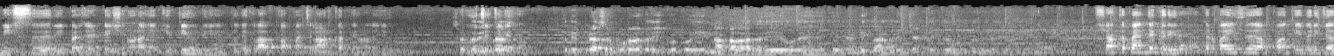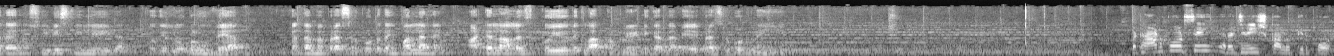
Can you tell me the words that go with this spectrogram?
ਮਿਸ ਰਿਪਰੈਜ਼ੈਂਟੇਸ਼ਨ ਉਹਨਾਂ ਨੇ ਕੀਤੀ ਹੁੰਦੀ ਹੈ ਤਾਂ ਉਹਦੇ ਖਿਲਾਫ ਆਪਾਂ ਚਲਾਨ ਕਰਦੇ ਹਾਂ ਉਹਨਾਂ ਦੇ ਜ਼ਰੂਰ। ਸਰ ਉਸ ਕਦੀ ਚ ਪ੍ਰੈਸ ਜਿਹੜੇ- ਕਦੀ ਪ੍ਰੈਸ ਰਿਪੋਰਟਰ ਕਦੀ ਕੋਈ ਕੋਈ ਨਾਕਾ ਲਗਾ ਕਦੀ ਉਹਦੇ ਆਇਡੈਂਟੀ ਕਾਰਡ ਕਦੀ ਚੈੱਕ ਕੀਤੇ ਹੋਣ ਕਦੀ ਇਸ ਤਰ੍ਹਾਂ ਦੀ? ਹੋਣ। ਸ਼ੱਕ ਪੈਣ ਤੇ ਕਰੀਦਾ। ਅਦਰਵਾਈਜ਼ ਆਪਾਂ ਕਈ ਵਾਰੀ ਜ਼ਿਆਦਾ ਇਹਨੂੰ ਸੀਰੀਅਸ ਨਹੀਂ ਲਈਦਾ ਕਿਉਂਕਿ ਲੋਕਲ ਹੁੰਦੇ ਆ। ਕਹਿੰਦਾ ਮੈਂ ਪ੍ਰੈਸ ਰਿਪੋਰਟਰ ਦਾ ਹੀ ਮੰਨ ਲੈਂਦੇ ਅੰਟਿਲ ਨਾਲਸ ਕੋਈ ਉਹਦੇ ਖਿਲਾਫ ਕੰਪਲੇਂਟ ਨਹੀਂ ਕਰਦਾ ਵੀ ਇਹ ਪ੍ਰੈਸ ਰਿਪੋਰਟਰ ਨਹੀਂ ਹੈ। पठानकोट से रजनीश कालू की रिपोर्ट।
